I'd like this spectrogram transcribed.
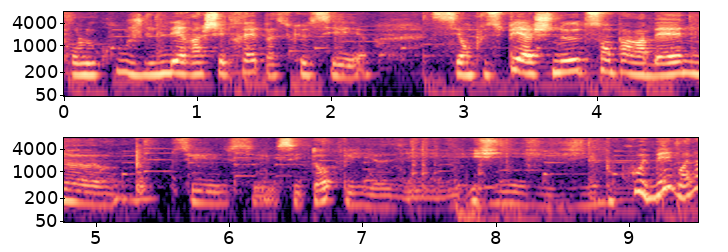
Pour le coup, je les rachèterai parce que c'est... C'est en plus pH neutre, sans parabènes, euh, c'est top et, j'ai beaucoup aimé, voilà,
